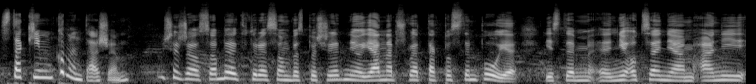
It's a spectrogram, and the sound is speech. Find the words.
z takim komentarzem. Myślę, że osoby, które są bezpośrednio, ja na przykład tak postępuję. Jestem, e, nie oceniam ani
